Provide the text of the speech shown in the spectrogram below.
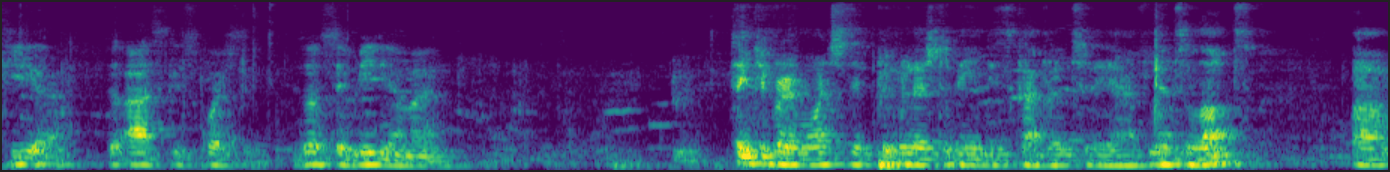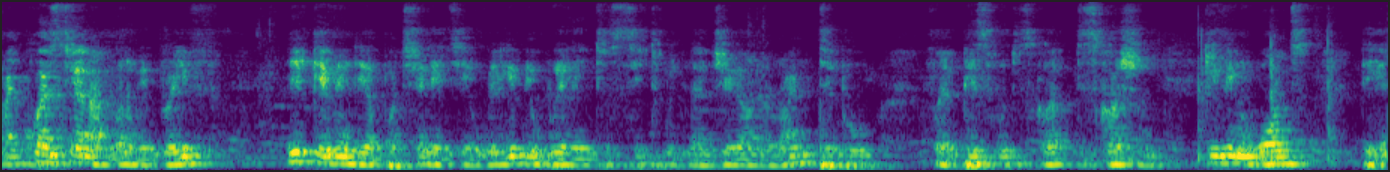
here, to ask his question. He's also a media man. Thank you very much. It's a privilege to be in this gathering today. I've learned a lot. Uh, my question, I'm going to be brief. If given the opportunity, will you be willing to sit with Nigeria on a round table for a peaceful discu- discussion, given what the,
